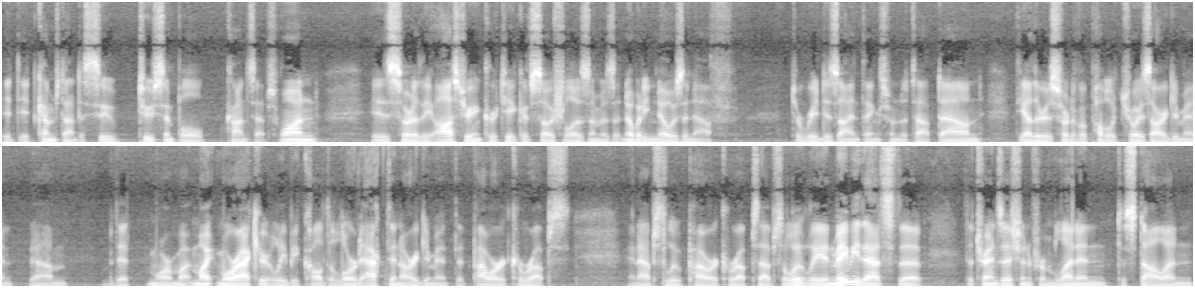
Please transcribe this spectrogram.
it, it comes down to two, two simple concepts. One is sort of the Austrian critique of socialism is that nobody knows enough to redesign things from the top down. The other is sort of a public choice argument um, that more mi- might more accurately be called the Lord Acton argument that power corrupts and absolute power corrupts absolutely. And maybe that's the the transition from Lenin to Stalin,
